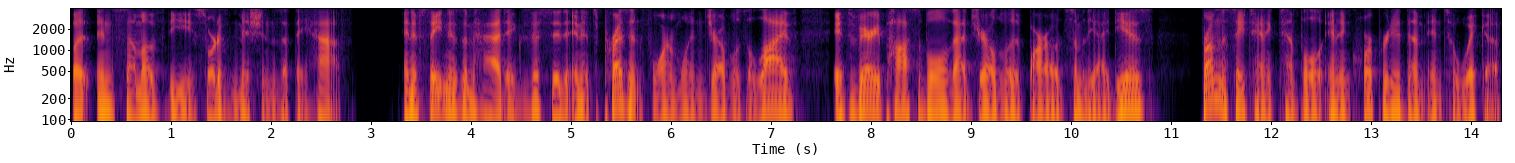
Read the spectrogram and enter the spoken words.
but in some of the sort of missions that they have. And if Satanism had existed in its present form when Gerald was alive, it's very possible that Gerald would have borrowed some of the ideas from the Satanic Temple and incorporated them into Wicca.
